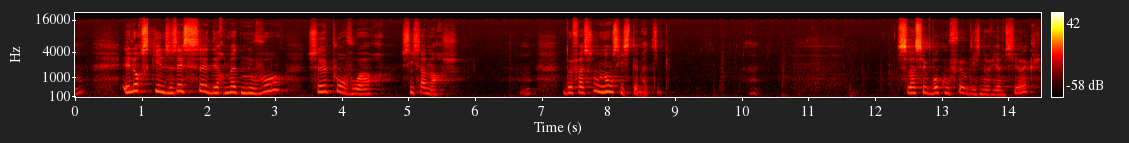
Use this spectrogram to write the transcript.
Hein, et lorsqu'ils essaient des remèdes nouveaux, c'est pour voir si ça marche, hein, de façon non systématique. Cela s'est beaucoup fait au XIXe siècle.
